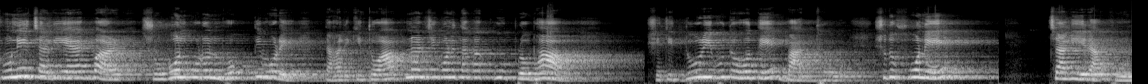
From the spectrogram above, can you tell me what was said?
ফোনে চালিয়ে একবার শ্রবণ করুন ভক্তি ভরে, তাহলে কিন্তু আপনার জীবনে থাকা কুপ্রভাব সেটি দূরীভূত হতে বাধ্য। শুধু ফোনে চালিয়ে রাখুন।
